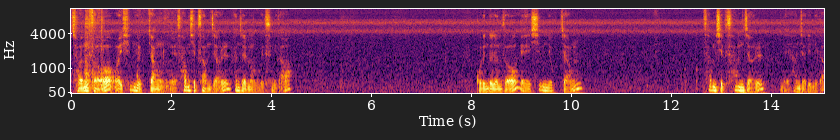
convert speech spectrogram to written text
전서 16장 33절 한 절만 보겠습니다. 고린도 전서 16장 33절 네, 한 절입니다.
